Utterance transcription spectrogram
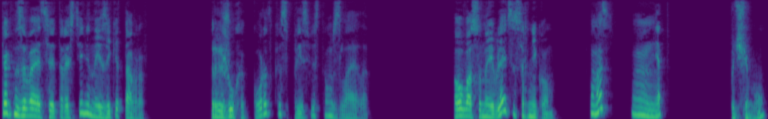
Как называется это растение на языке тавров? Рыжуха коротко с присвистом взлаяла. А у вас оно является сорняком? У нас? Нет. Почему?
